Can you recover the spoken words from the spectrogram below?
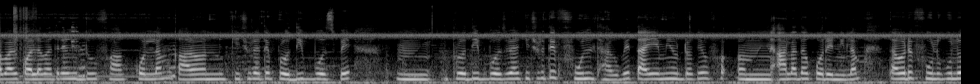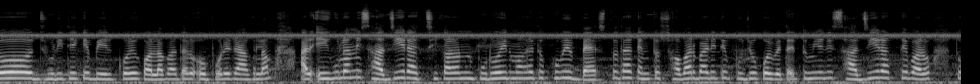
আবার কলাপাতাটাকে দু ফাঁক করলাম, কারণ কিছুটাতে প্রদীপ বসবে। প্রদীপ বসবে আর কিছুটাতে ফুল থাকবে, তাই আমি ওটাকে আলাদা করে নিলাম। তারপরে ফুলগুলো ঝুড়ি থেকে বের করে কলা পাতার ওপরে রাখলাম। আর এইগুলো আমি সাজিয়ে রাখছি, কারণ পুরোহিত মশাই তো খুবই ব্যস্ত থাকেন, তো সবার বাড়িতে পুজো করবে। তাই তুমি যদি সাজিয়ে রাখতে পারো, তো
